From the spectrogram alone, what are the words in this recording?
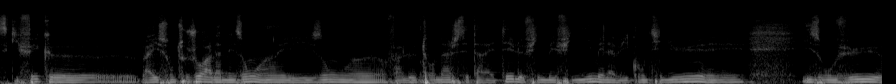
Ce qui fait que bah, ils sont toujours à la maison. Hein, ils ont, euh, enfin, le tournage s'est arrêté, le film est fini, mais la vie continue. Et ils ont vu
